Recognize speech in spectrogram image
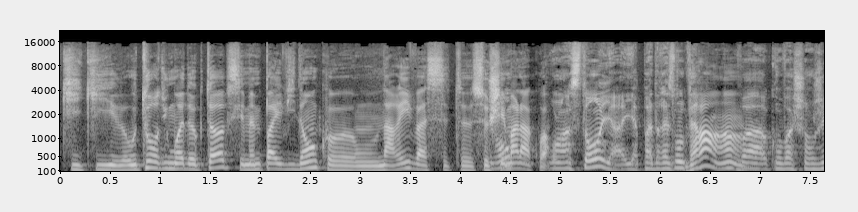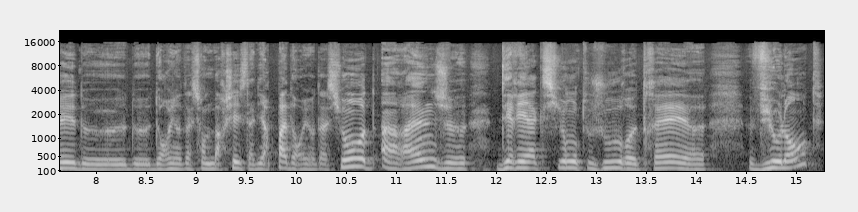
qui, qui, autour du mois d'octobre, c'est même pas évident qu'on arrive à cette, ce schéma-là, quoi. Pour l'instant, il n'y a, a, pas de raison hein. qu'on va, va, changer d'orientation de, de, marché, c'est-à-dire pas d'orientation, un range, des réactions toujours très euh, violentes.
